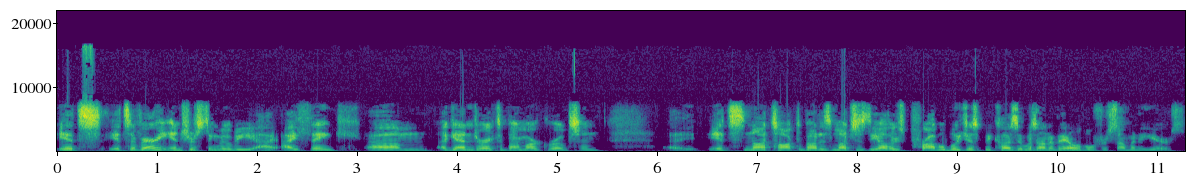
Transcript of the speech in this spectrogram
it's it's a very interesting movie. I, I think um, again directed by Mark Robson. Uh, it's not talked about as much as the others, probably just because it was unavailable for so many years.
